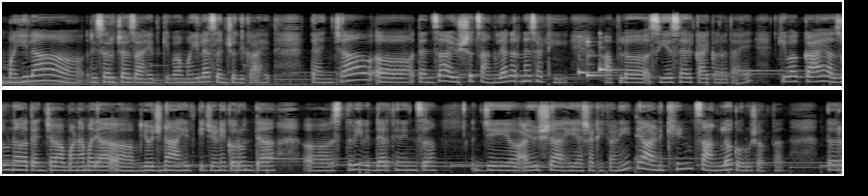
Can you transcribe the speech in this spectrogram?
महिला रिसर्चर्स आहेत किंवा महिला संशोधिका आहेत त्यांच्या त्यांचं आयुष्य चांगल्या करण्यासाठी आपलं सी एस आर काय करत आहे किंवा काय अजून त्यांच्या मनामध्ये योजना आहेत की जेणेकरून त्या स्त्री विद्यार्थिनींचं जे आयुष्य आहे अशा ठिकाणी ते आणखीन चांगलं करू शकतात. तर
